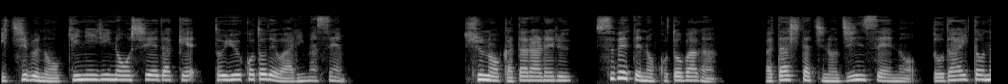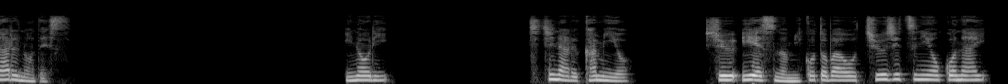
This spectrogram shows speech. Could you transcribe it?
一部のお気に入りの教えだけということではありません。主の語られるすべての言葉が私たちの人生の土台となるのです。祈り。父なる神よ、主イエスの御言葉を忠実に行い、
